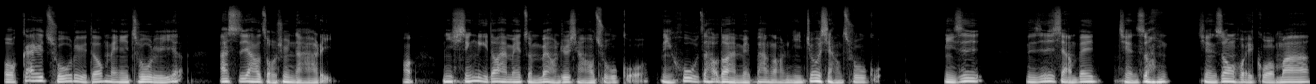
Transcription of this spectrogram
我该处理都没处理，要阿是要走去哪里？”哦。你行李都还没准备好就想要出国，你护照都还没办好你就想出国，你是你是想被遣送遣送回国吗？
